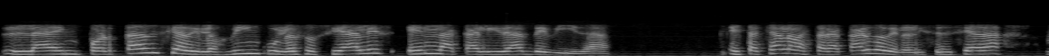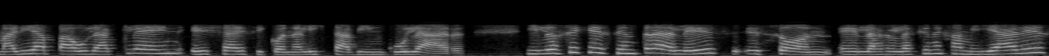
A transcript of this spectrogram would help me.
La importancia de los vínculos sociales en la calidad de vida. Esta charla va a estar a cargo de la licenciada María Paula Klein, ella es psicoanalista vincular. Y los ejes centrales eh, son eh, las relaciones familiares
